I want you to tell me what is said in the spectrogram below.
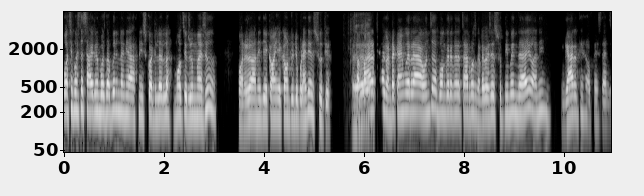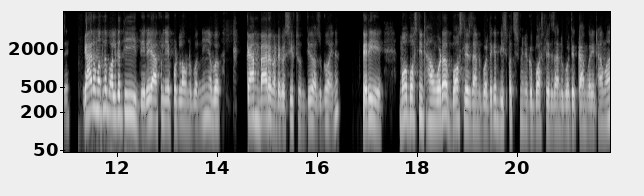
पछि पछि त साइरन बस्दा पनि नानी आफ्नो स्क्वाडीलाई ल म चाहिँ रुममा छु भनेर अनि त्यो एकाउन्ट एकाउन्टले पठाइदियो सुत्यो। बाह्र तेह्र घन्टा काम गरेर आएको हुन्छ बङ्कर गरेर चार पाँच घन्टा गएपछि सुत्ने पनि जायो अनि गाह्रो थियो अफगानिस्तान चाहिँ। गाह्रो मतलब अलिकति धेरै आफूले एफोर्ट लाउनु पर्ने अब काम बाह्र घन्टाको सिफ्ट हुन्थ्यो हजुरको होइन? फेरि म बस्ने ठाउँबाट बस लिएर जानु पर्थ्यो क्या। बिस पच्चिस मिनटको बस लिएर जानु पर्थ्यो काम गर्ने ठाउँमा।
